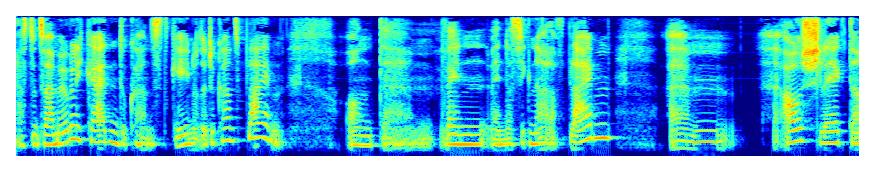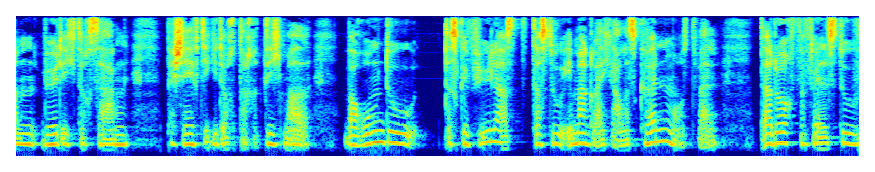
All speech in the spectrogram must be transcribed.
hast du zwei Möglichkeiten. Du kannst gehen oder du kannst bleiben. Und ähm, wenn, wenn das Signal auf Bleiben ähm, ausschlägt, dann würde ich doch sagen, beschäftige doch dich mal, warum du das Gefühl hast, dass du immer gleich alles können musst, weil dadurch verfällst du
